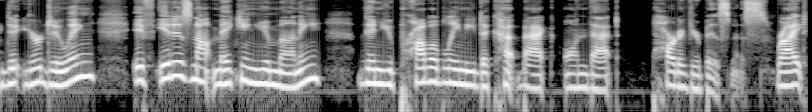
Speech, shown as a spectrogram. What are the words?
that you're doing, if it is not making you money, then you probably need to cut back on that part of your business, right?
